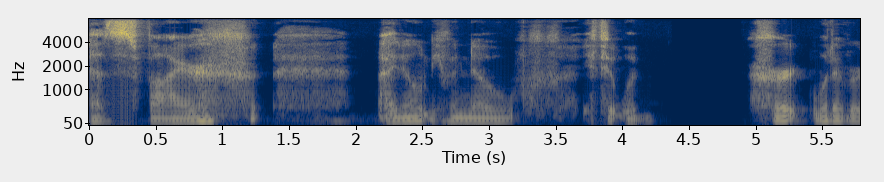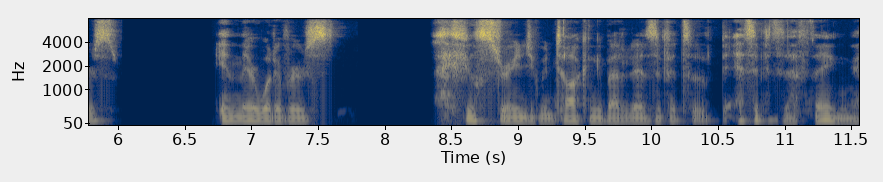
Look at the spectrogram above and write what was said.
as fire, I don't even know if it would hurt whatever's in there, whatever's. I feel strange even talking about it as if it's a as if it's a thing.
